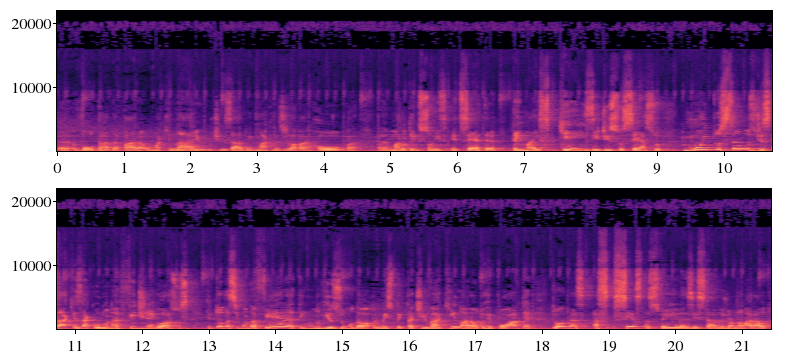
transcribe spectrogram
uh, voltada para o maquinário utilizado em máquinas de lavar roupa, uh, manutenções, etc. Tem mais case de sucesso. Muitos são os destaques da coluna Feed Negócios que toda segunda-feira tem um resumo da ópera, uma expectativa aqui no Arauto Repórter. Todas as sextas-feiras está no Jornal Arauto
